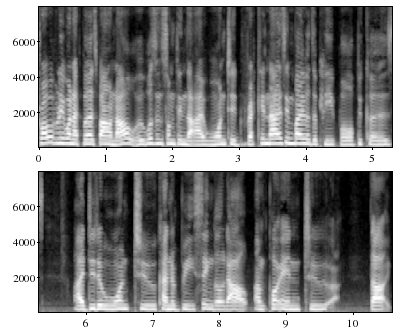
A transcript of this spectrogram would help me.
Probably when I first found out, it wasn't something that I wanted recognizing by other people because I didn't want to kind of be singled out and put into that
